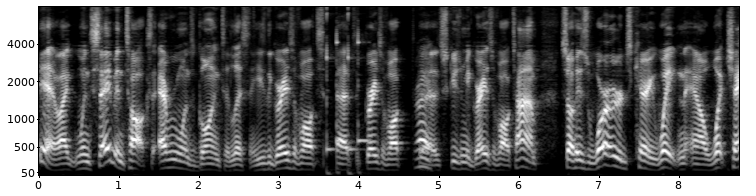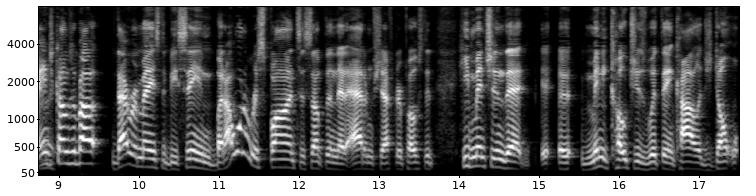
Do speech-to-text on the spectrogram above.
Yeah, like when Saban talks, everyone's going to listen. He's the greatest of all, uh, greatest of all, uh, uh, excuse me, greatest of all time. So his words carry weight. Now, what change right. comes about, that remains to be seen. But I want to respond to something that Adam Schefter posted. He mentioned that uh, uh many coaches within college don't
